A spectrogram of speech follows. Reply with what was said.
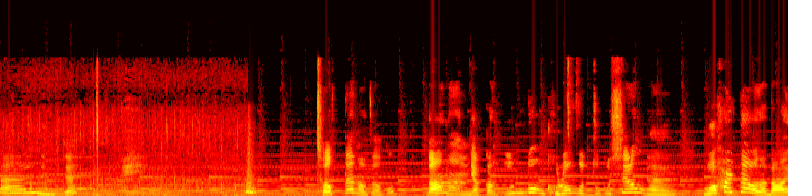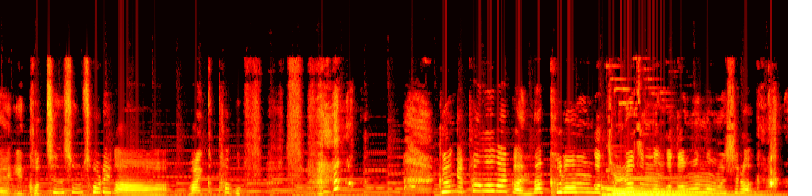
아 진짜 저때 나자고? 나는 약간 운동 그런 거 조금 싫은 게 뭐 할 때마다 나의 이 거친 숨소리가 마이크 타고 그런 게 아니야? 나 그런 거 들려주는 거 너무너무 싫어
